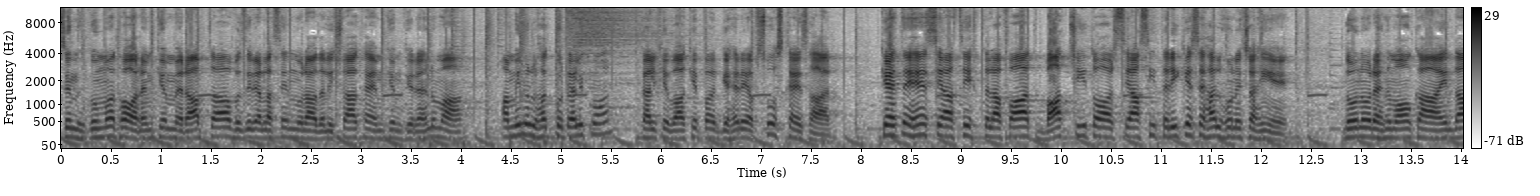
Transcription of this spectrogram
सिंध हुकूमत और एम क्यू एम में रबता वजी अला सिंध मुराद अली शाह का एम क्यू एम के रहनुमा अमीन हक को टेलीफोन। कल के वाक़े पर गहरे अफसोस का इजहार। कहते हैं सियासी इख्तलाफात, बातचीत और सियासी तरीके से हल होने चाहिए। दोनों रहनुमाओं का आइंदा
